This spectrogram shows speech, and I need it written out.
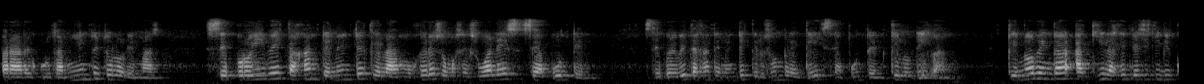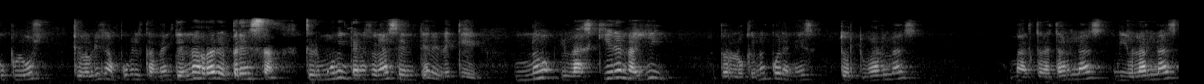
para reclutamiento y todo lo demás. Se prohíbe tajantemente que las mujeres homosexuales se apunten. Se prohíbe tajantemente que los hombres gays se apunten. Que lo digan. Que no venga aquí la gente Plus, que lo digan públicamente en una rueda de prensa, que el mundo internacional se entere de que no las quieren allí. Pero lo que no pueden es torturarlas, maltratarlas, violarlas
